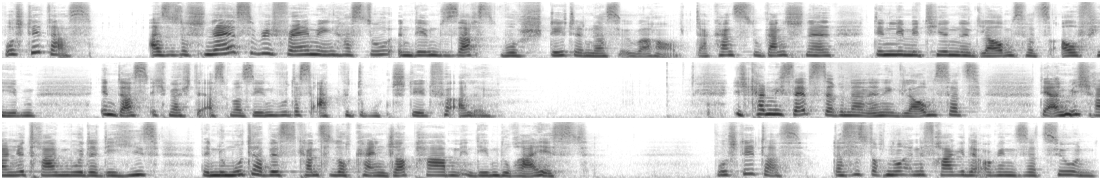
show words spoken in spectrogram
Wo steht das? Also das schnellste Reframing hast du, indem du sagst, wo steht denn das überhaupt? Da kannst du ganz schnell den limitierenden Glaubenssatz aufheben, in das ich möchte erstmal sehen, wo das abgedruckt steht für alle. Ich kann mich selbst erinnern an den Glaubenssatz, der an mich rangetragen wurde, der hieß, wenn du Mutter bist, kannst du doch keinen Job haben, in dem du reist. Wo steht das? Das ist doch nur eine Frage der Organisation.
